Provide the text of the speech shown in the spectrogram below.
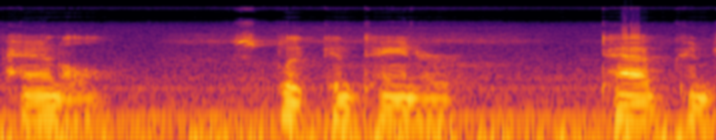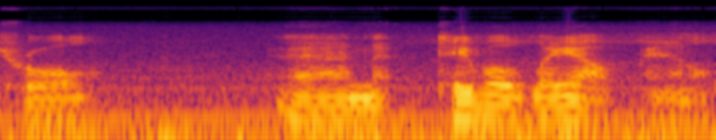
panel, split container, tab control, and table layout panel.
